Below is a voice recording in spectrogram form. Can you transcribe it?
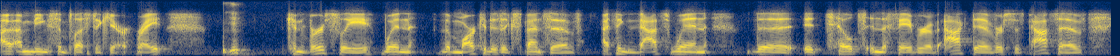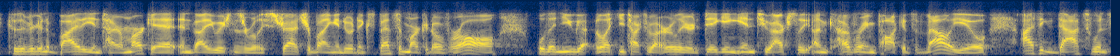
I, am being simplistic here, right? Mm-hmm. Conversely, when the market is expensive, I think that's when the it tilts in the favor of active versus passive. Because if you're going to buy the entire market and valuations are really stretched, you're buying into an expensive market overall. Well, then you got like you talked about earlier, digging into actually uncovering pockets of value. I think that's when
